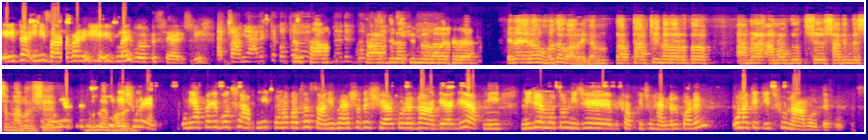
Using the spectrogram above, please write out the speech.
এইটা ইনি বারবার এইগুলাই বলতেছে আর কি। আচ্ছা আমি আরেকটা কথা তার- আপনাদের বলতে এটা এরকম হতে পারে কারণ তার চিন্তাধারা তো আমরা আমরা তো সে স্বাধীন দেশের নাগরিক সে উনি আপনাকে বলছে আপনি কোনো কথা সানি ভাইয়ের সাথে শেয়ার করেন না আগে আগে আপনি নিজের মতো নিজে সবকিছু হ্যান্ডেল করেন ওনাকে কিছু না বলতে বলতেছে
